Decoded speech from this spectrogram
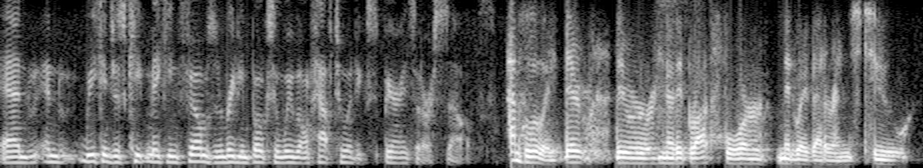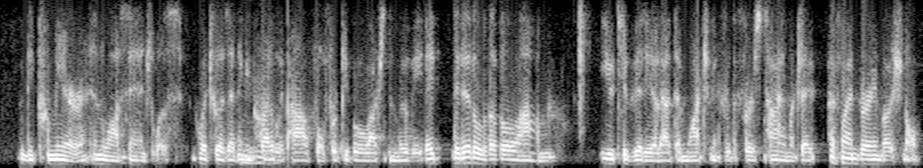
and, and we can just keep making films and reading books and we won't have to experience it ourselves. Absolutely. They, they were, you know, they brought four Midway veterans to the premiere in Los Angeles, which was I think mm-hmm. incredibly powerful for people who watched the movie. They they did a little um, YouTube video about them watching it for the first time, which I, I find very emotional.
